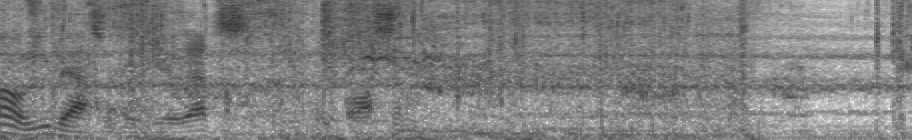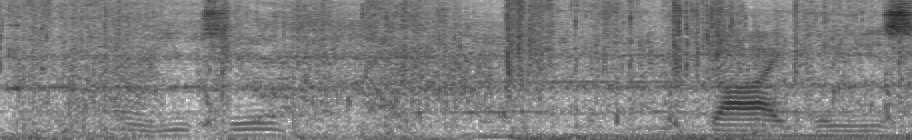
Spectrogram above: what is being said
Oh, you bastard here. That's awesome. Oh, you two. Die, please.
